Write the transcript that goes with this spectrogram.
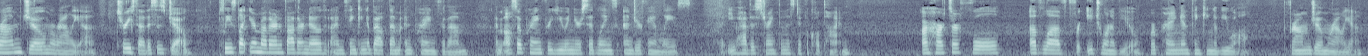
From Joe Maraliga. Teresa, this is Joe. Please let your mother and father know that I'm thinking about them and praying for them. I'm also praying for you and your siblings and your families, that you have the strength in this difficult time. Our hearts are full of love for each one of you. We're praying and thinking of you all. From Joe Maraliga.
